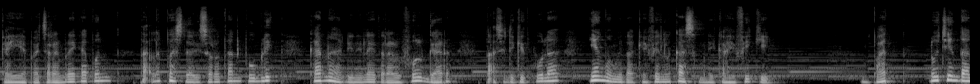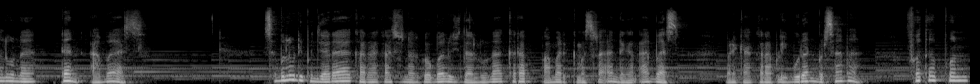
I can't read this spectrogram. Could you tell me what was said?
Gaya pacaran mereka pun tak lepas dari sorotan publik karena dinilai terlalu vulgar, tak sedikit pula yang meminta Kevin lekas menikahi Vicky. 4. Lucinta Luna dan Abbas Sebelum dipenjara karena kasus narkoba, Lucinta Luna kerap pamer kemesraan dengan Abbas. Mereka kerap liburan bersama. Foto pun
